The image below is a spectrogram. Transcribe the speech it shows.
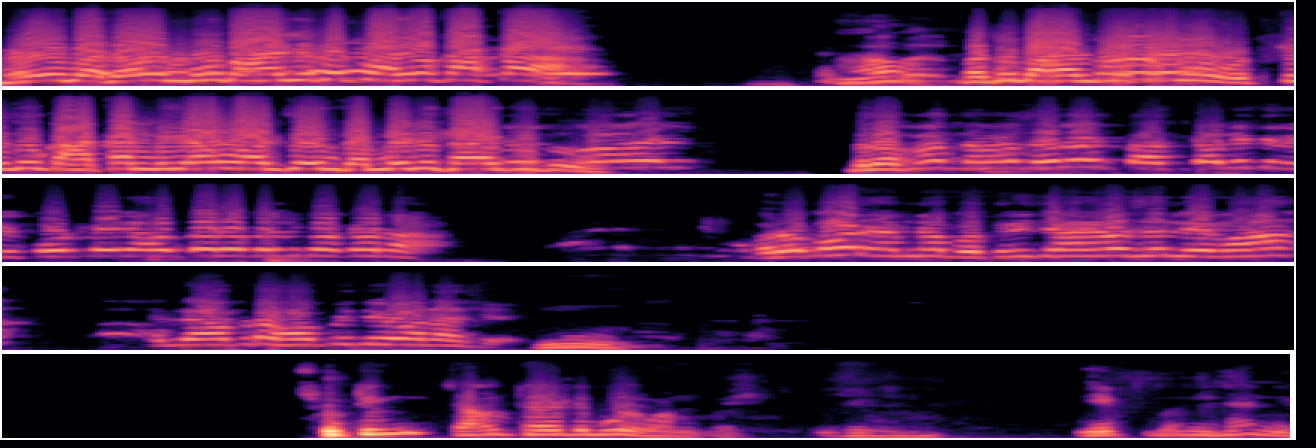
હું બધો હું બહાર જતો પાયો કાકા. બધું બહાર જતો હું કીધું કાકા લઈ આવું આજે ગમે તે થાય કીધું. બધો તમે છે ને તાત્કાલિક રિપોર્ટ લઈને આવતા રહો કશું કાકાના. બરોબર? એમના ભત્રીજા આવ્યો છે લેવા એટલે આપણે હોપી દેવાના છે. શૂટિંગ ચાલુ થાય એટલે બોલવાનું પછી. એક બંધ થાય ને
